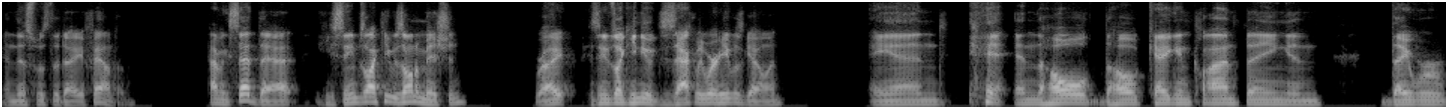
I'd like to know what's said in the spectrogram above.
and this was the day he found him. Having said that, he seems like he was on a mission, right? He seems like he knew exactly where he was going. And and the whole the whole Kegan Kline thing, and they were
